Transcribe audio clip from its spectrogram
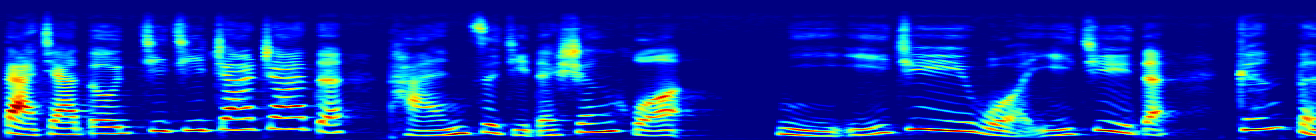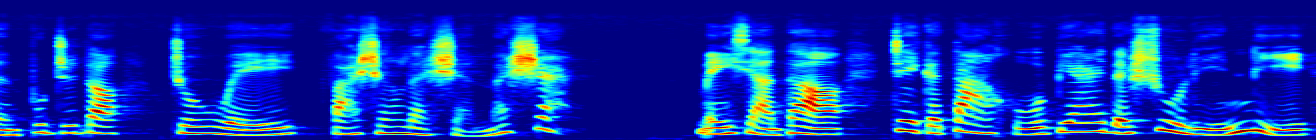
大家都叽叽喳喳地谈自己的生活。你一句我一句的，根本不知道周围发生了什么事儿。没想到这个大湖边的树林里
